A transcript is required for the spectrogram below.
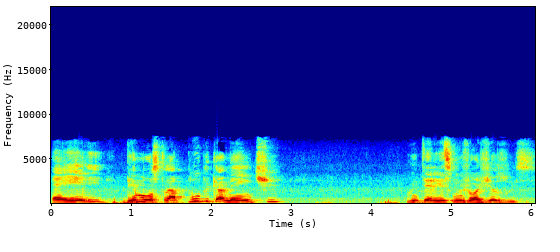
é ele demonstrar publicamente o interesse no Jorge Jesus.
